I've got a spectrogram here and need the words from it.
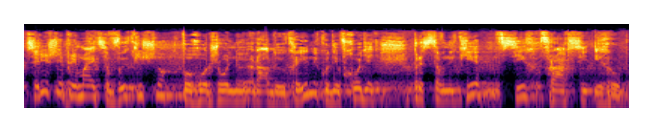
Це рішення приймається виключно погоджувальною радою України, куди входять представники всіх фракцій і груп.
